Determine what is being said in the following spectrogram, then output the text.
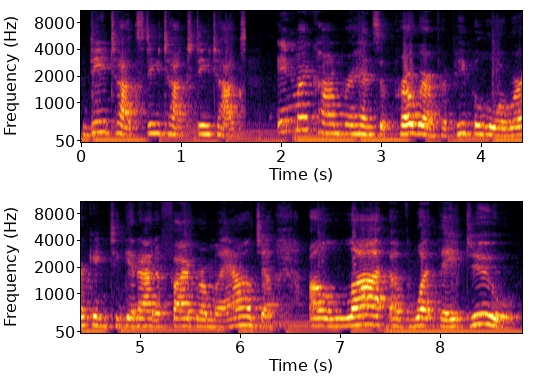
Detox, detox, detox. In my comprehensive program for people who are working to get out of fibromyalgia, a lot of what they do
